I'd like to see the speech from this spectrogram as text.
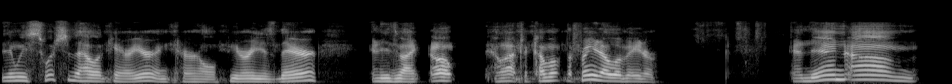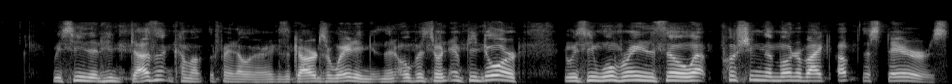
And then we switch to the helicarrier, and Colonel Fury is there, and he's like, "Oh, he'll have to come up the freight elevator." And then um, we see that he doesn't come up the freight elevator because the guards are waiting, and then opens to an empty door, and we see Wolverine in silhouette pushing the motorbike up the stairs.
